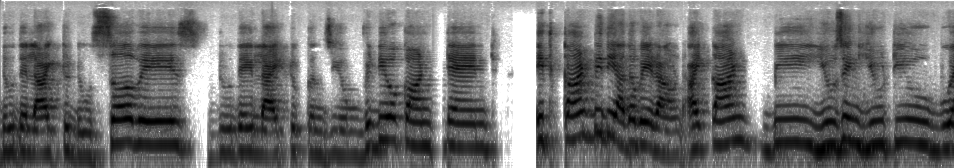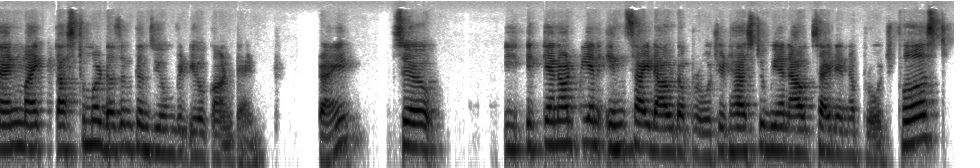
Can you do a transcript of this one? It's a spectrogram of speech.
Do they like to do surveys? Do they like to consume video content it can't be the other way around i can't be using youtube when my customer doesn't consume video content right so it cannot be an inside out approach. It has to be an outside in approach. First,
